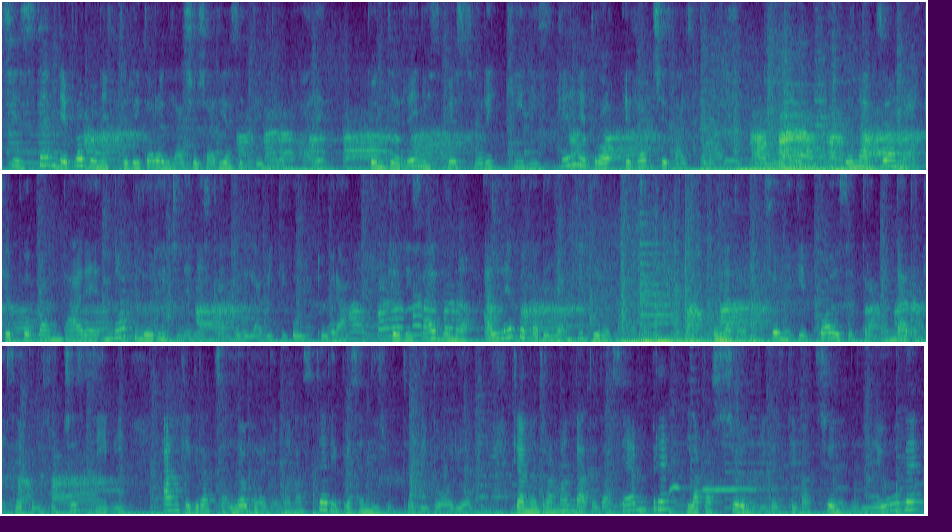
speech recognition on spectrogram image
si estende proprio nel territorio della ciociaria settentrionale, con terreni spesso ricchi di scheletro e rocce calcaree. Una zona che può vantare nobili origini nel campo della viticoltura, che risalgono all'epoca degli antichi romani una tradizione che poi si è tramandata nei secoli successivi anche grazie all'opera dei monasteri presenti sul territorio, che hanno tramandato da sempre la passione di coltivazione delle uve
